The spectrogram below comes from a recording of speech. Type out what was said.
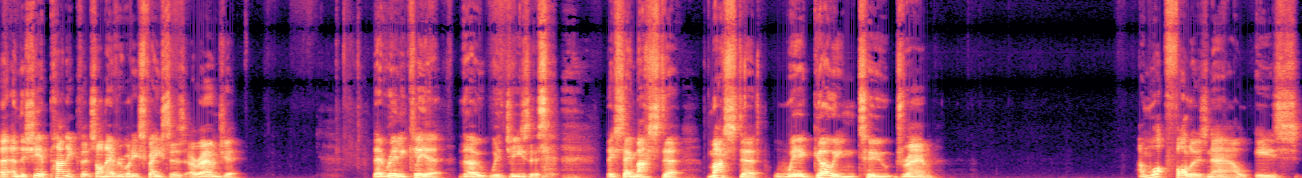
uh, and the sheer panic that's on everybody's faces around you. They're really clear though with Jesus. they say, Master, Master, we're going to drown. And what follows now is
